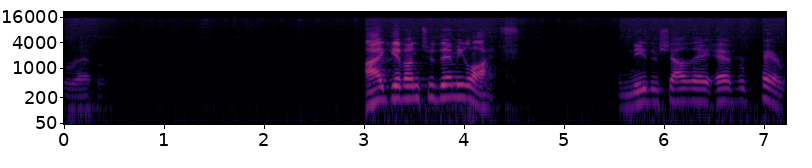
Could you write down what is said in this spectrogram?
forever. I give unto them a life, and neither shall they ever perish.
